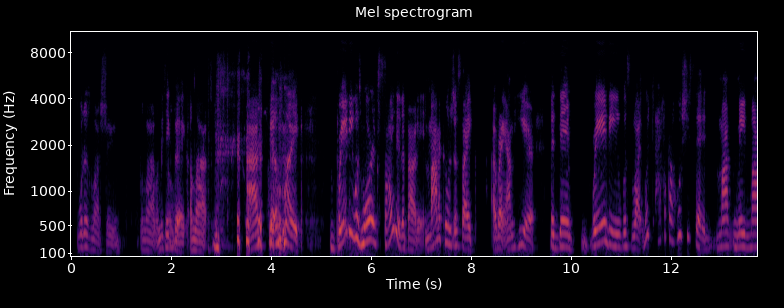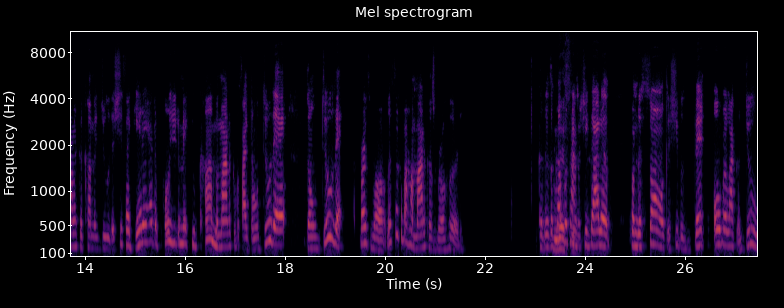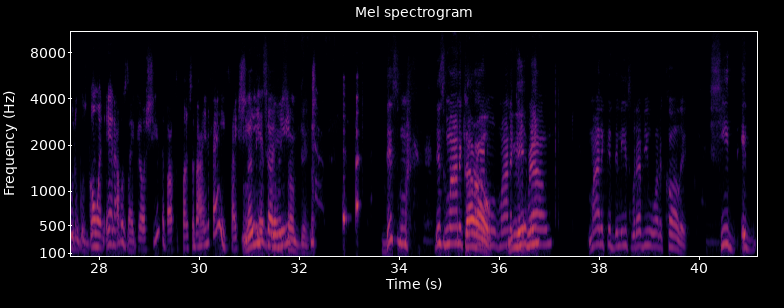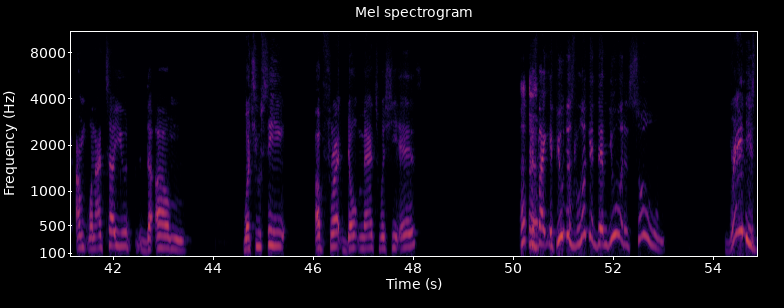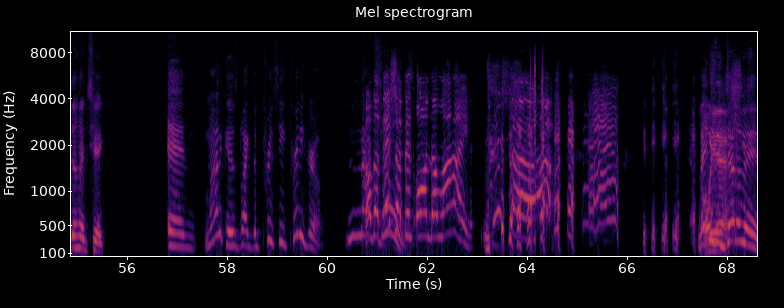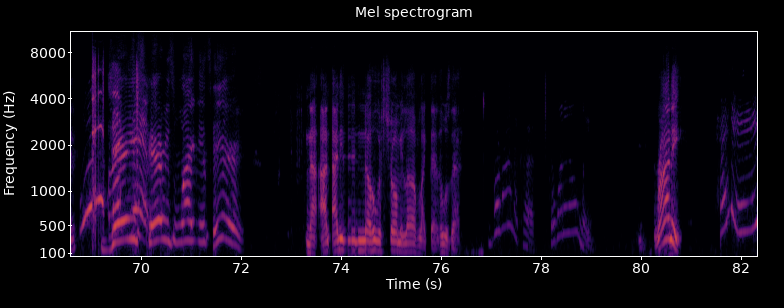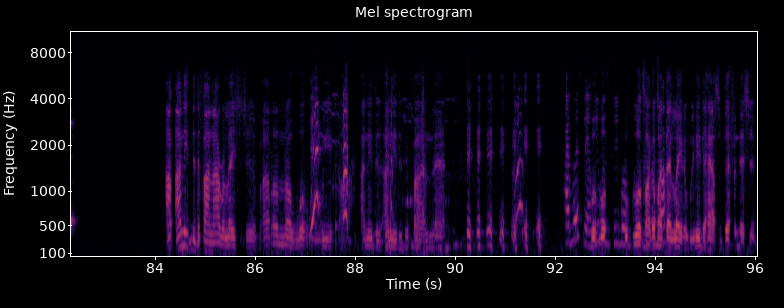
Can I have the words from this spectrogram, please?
What is a lot of shade? A lot. Let me take it back. A lot. I feel like Brandy was more excited about it. Monica was just like, "All right, I'm here." But then Brandy was like, "What? I forgot who she said Mon- made Monica come and do this." She's like, "Yeah, they had to pull you to make you come." And Monica was like, "Don't do that. Don't do that." First of all, let's talk about how Monica's real hood. Because there's a couple Listen. times when she got up from the songs and she was bent over like a dude and was going in. I was like, "Yo, she's about to punch somebody in the face." Like she Let me is tell really. you something. this this Monica Pharaoh, Arnold, Monica hear me? Brown, Monica Denise, whatever you want to call it. She it um when I tell you the um what you see up front don't match what she is. Mm-mm. Because like if you just look at them, you would assume Brandy's the hood chick, and Monica is like the pretty pretty girl. Not Oh, the so. bishop is on the line. Bishop. Oh, Ladies Oh, yeah. and gentlemen, Woo, James. Harris White is here. Now I, I need to know who was showing me love like that. Who was that? Veronica, the one and only. Ronnie. Hey. I, I need to define our relationship. I don't know what we are. I need to I need to define that. I listen. We'll- we was we were. We'll we talk were about that later. We need to have some definition.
